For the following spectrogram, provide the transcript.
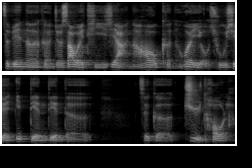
这边呢可能就稍微提一下，然后可能会有出现一点点的这个剧透啦。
